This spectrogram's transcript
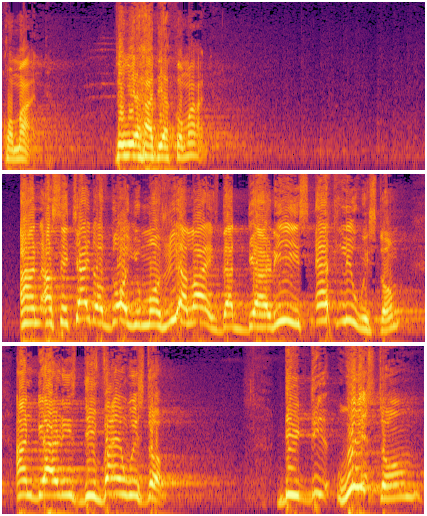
command. They were at their command. And as a child of God, you must realize that there is earthly wisdom and there is divine wisdom. The, the, wisdom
